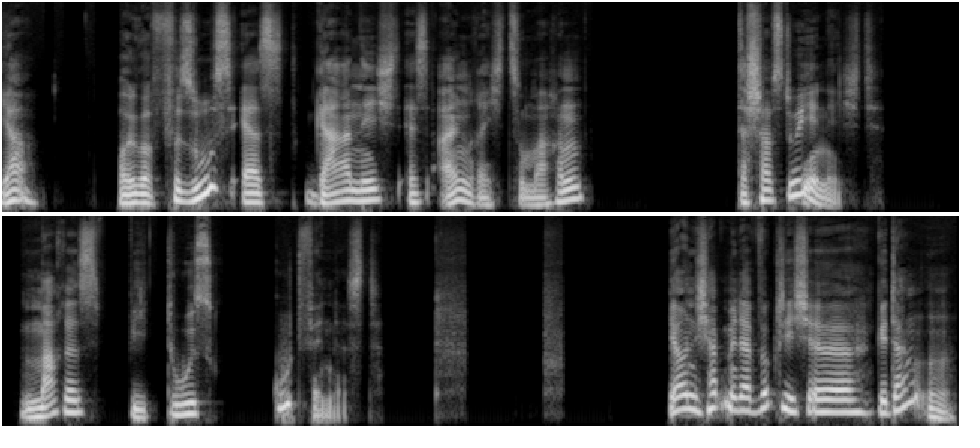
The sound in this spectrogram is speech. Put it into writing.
ja, Holger, versuch's erst gar nicht, es allen recht zu machen. Das schaffst du eh nicht. Mach es, wie du es gut findest. Ja, und ich habe mir da wirklich äh, Gedanken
